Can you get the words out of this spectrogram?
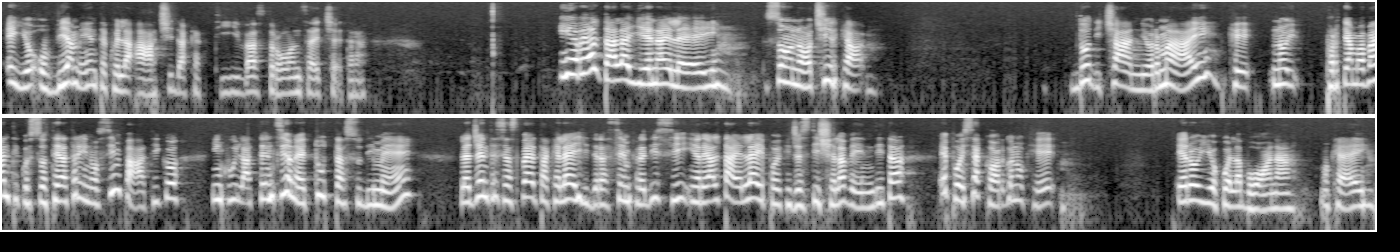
e io ovviamente quella acida, cattiva, stronza, eccetera. In realtà la Iena e lei sono circa 12 anni ormai che noi portiamo avanti questo teatrino simpatico in cui l'attenzione è tutta su di me, la gente si aspetta che lei gli dirà sempre di sì, in realtà è lei poi che gestisce la vendita e poi si accorgono che ero io quella buona, ok?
